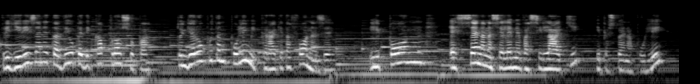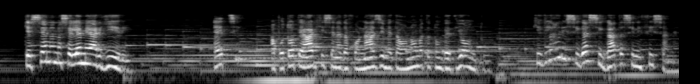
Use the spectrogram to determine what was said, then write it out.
τριγυρίζανε τα δύο παιδικά πρόσωπα, τον καιρό που ήταν πολύ μικρά και τα φώναζε. «Λοιπόν, «Εσένα να σε λέμε Βασιλάκι», είπε στο ένα πουλί, «και σένα να σε λέμε Αργύρι». Έτσι, από τότε άρχισε να τα φωνάζει με τα ονόματα των παιδιών του και οι γλάροι σιγά σιγά τα συνηθίσανε.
